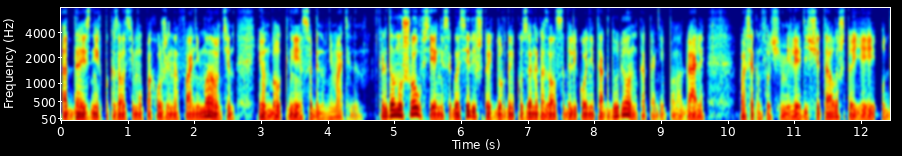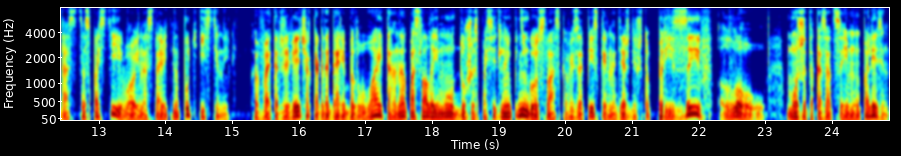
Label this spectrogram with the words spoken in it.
Одна из них показалась ему похожей на Фанни Маунтин, и он был к ней особенно внимателен. Когда он ушел, все они согласились, что их дурный кузен оказался далеко не так дурен, как они полагали. Во всяком случае, Миледи считала, что ей удастся спасти его и наставить на путь истинный. В этот же вечер, когда Гарри был у Уайта, она послала ему душеспасительную книгу с ласковой запиской в надежде, что призыв Лоу может оказаться ему полезен.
